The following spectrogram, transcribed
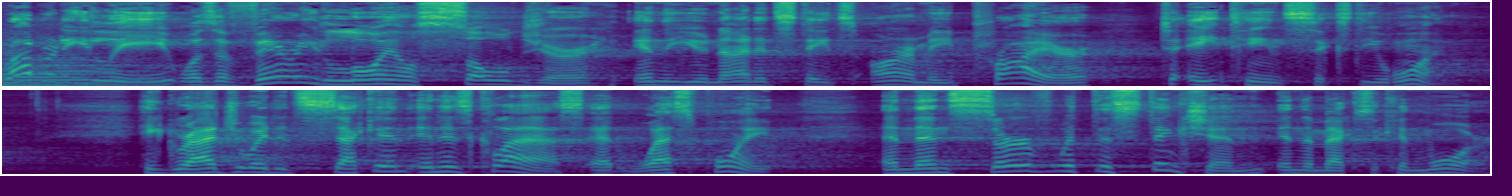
Robert E. Lee was a very loyal soldier in the United States Army prior to 1861. He graduated second in his class at West Point and then served with distinction in the Mexican War.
